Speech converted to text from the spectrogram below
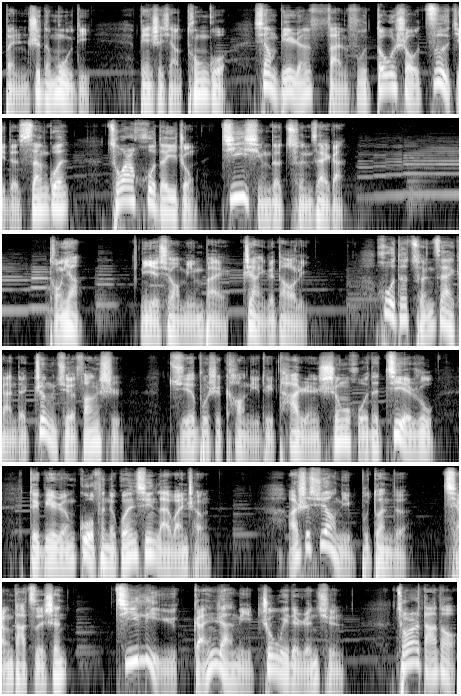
本质的目的，便是想通过向别人反复兜售自己的三观，从而获得一种畸形的存在感。同样，你也需要明白这样一个道理：获得存在感的正确方式。绝不是靠你对他人生活的介入，对别人过分的关心来完成，而是需要你不断的强大自身，激励与感染你周围的人群，从而达到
